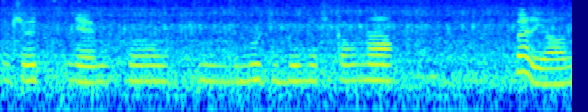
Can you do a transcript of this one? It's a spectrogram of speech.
Znaczy, nie wiem, to ludzi by nie czekał na ferie, ale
